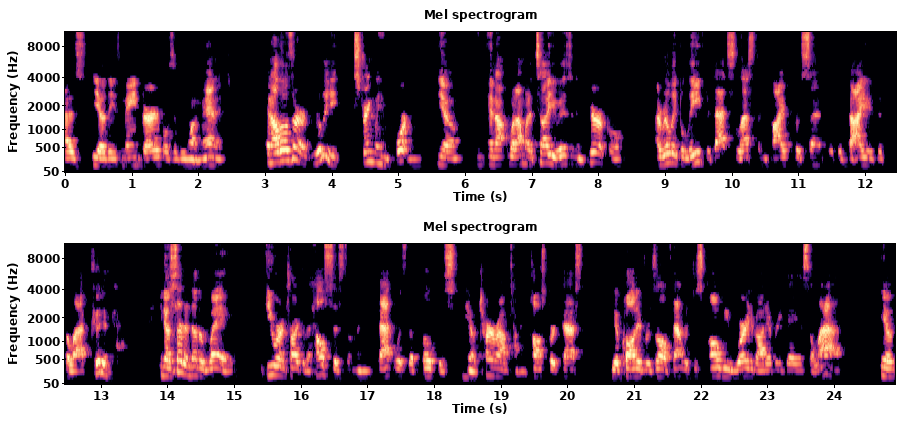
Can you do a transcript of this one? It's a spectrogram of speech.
as, you know, these main variables that we want to manage. And all those are really extremely important, you know, and, and what I'm going to tell you isn't empirical. I really believe that that's less than 5% of the value that the lab could impact. You know, said another way, if you were in charge of a health system and that was the focus, you know, turnaround time, cost per test, you know, quality of results, that was just all we worried about every day as a lab, you know,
